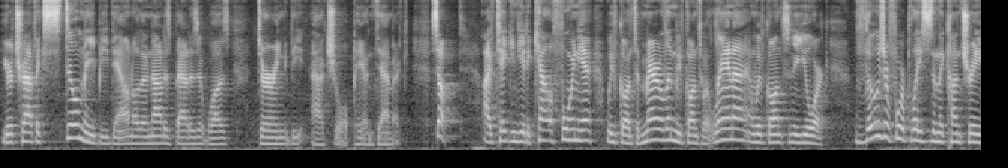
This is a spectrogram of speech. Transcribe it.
Your traffic still may be down, although not as bad as it was during the actual pandemic. So, I've taken you to California, we've gone to Maryland, we've gone to Atlanta, and we've gone to New York. Those are four places in the country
